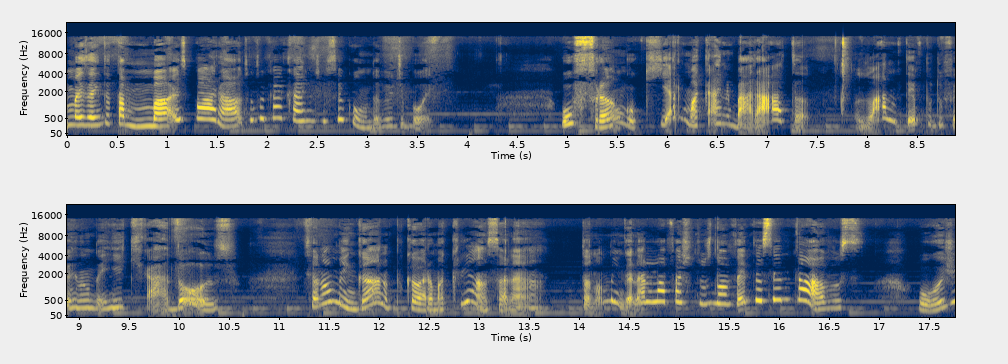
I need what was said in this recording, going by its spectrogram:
mas ainda tá mais barato do que a carne de segunda, viu, de boi. O frango, que era uma carne barata, lá no tempo do Fernando Henrique Cardoso, se eu não me engano, porque eu era uma criança, né? Se eu não me engano, era na faixa dos 90 centavos. Hoje,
